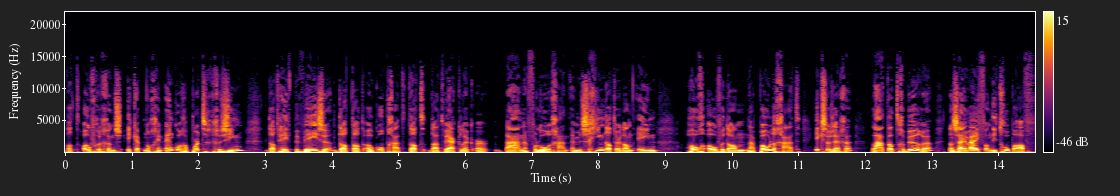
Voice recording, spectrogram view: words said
Wat overigens, ik heb nog geen enkel rapport gezien dat heeft bewezen dat dat ook opgaat. Dat daadwerkelijk er banen verloren gaan. En misschien dat er dan één hoog over dan naar Polen gaat. Ik zou zeggen, laat dat gebeuren. Dan zijn wij van die troep af.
